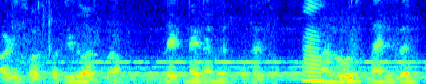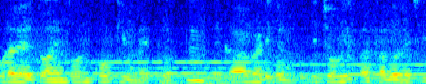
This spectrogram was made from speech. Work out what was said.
अडीच वाजता दीड वाजता लेट नाईट आम्ही उठायचो. आणि रोज मॅगीचा एक पुडा घ्यायचो आणि दोन कोक घेऊन यायचो. एका मेडिकलमध्ये जी चोवीस तास चालू राहायची.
